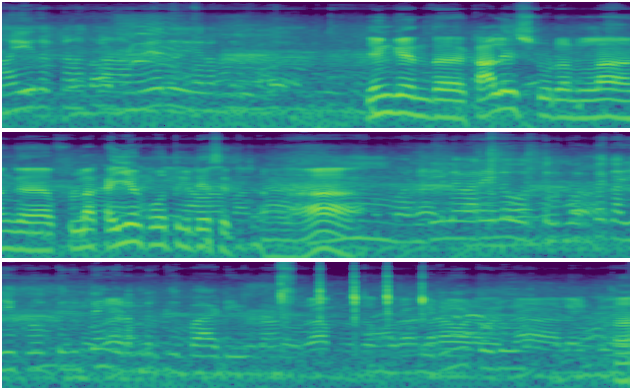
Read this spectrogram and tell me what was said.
ஆயிரக்கணக்கான பேர் இறந்துருக்கு எங்க இந்த காலேஜ் ஸ்டூடெண்ட்லாம் அங்கே ஃபுல்லாக கையை கோத்துக்கிட்டே செத்துட்டாங்களா? வண்டியில வரையில ஒருத்தருக்கு ஒருத்தர் கையை கோர்த்துக்கிட்டே கிடந்திருக்கு பாடி. பெரிய கொடுமை ஆ,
